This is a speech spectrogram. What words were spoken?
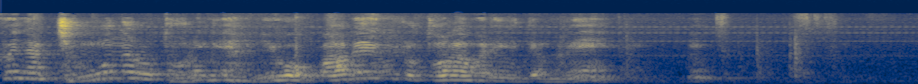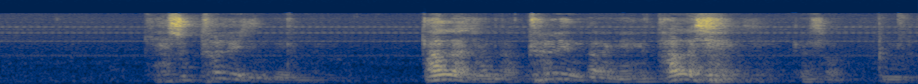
그냥 정문으로 도는 게 아니고 꽈배기로 돌아버리기 때문에 응? 계속 틀려진다. 달라진다. 틀린다는 게 달라져요. 그래서 음.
